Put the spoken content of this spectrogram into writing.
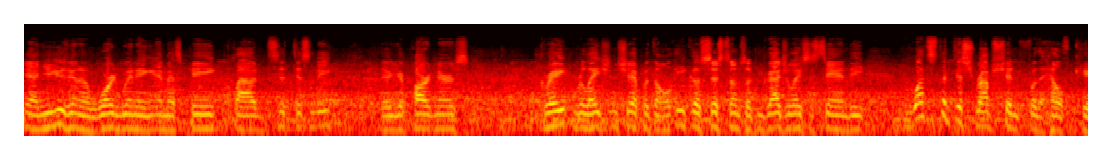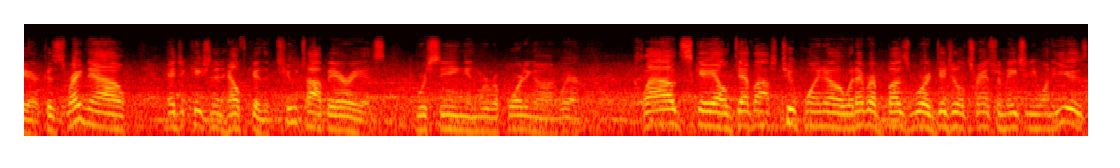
Yeah, and you're using an award-winning MSP, Cloudicity. They're your partners. Great relationship with the whole ecosystem, so congratulations, Sandy. What's the disruption for the healthcare? Because right now, education and healthcare, the two top areas we're seeing and we're reporting on where cloud scale, DevOps 2.0, whatever buzzword digital transformation you want to use,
